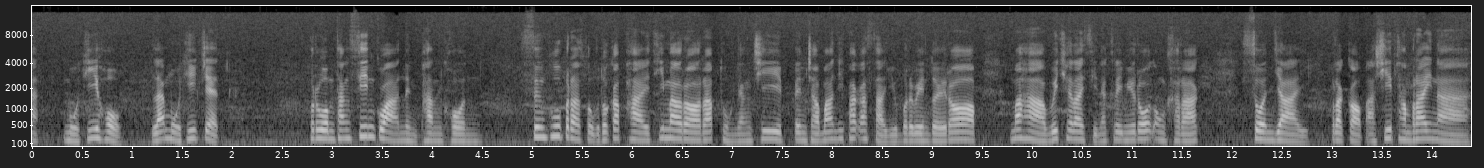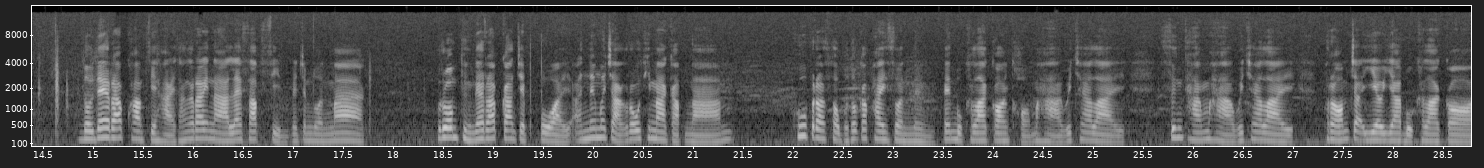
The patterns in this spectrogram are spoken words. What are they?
5 หมู่ที่ 6 และหมู่ที่ 7 รวมทั้งสิ้นกว่า 1,000 คน ซึ่งผู้ประสบอุทกภัยที่มารอรับถุงยังชีพ เป็นชาวบ้านที่พักอาศัยอยู่บริเวณโดยรอบ มหาวิทยาลัยศรีนครินทรวิโรธองครักษ์ส่วนใหญ่ประกอบอาชีพทำไร่นา โดยได้รับความเสียหายทั้งไร่นาและทรัพย์สินเป็นจำนวนมาก รวมถึงได้รับการเจ็บป่วย อันเนื่องมาจากโรคที่มากับน้ำผู้ประสบอุทกภัยส่วนหนึ่ง เป็นบุคลากรของมหาวิทยาลัย ซึ่งทางมหาวิทยาลัย พร้อมจะเยียวยาบุคลากร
